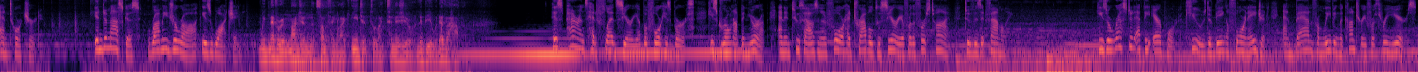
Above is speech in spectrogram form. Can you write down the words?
and tortured. In Damascus, Rami Jarrah is watching. We'd never imagined that something like Egypt or like Tunisia or Libya would ever happen. His parents had fled Syria before his birth. He's grown up in Europe and in 2004 had traveled to Syria for the first time to visit family. He's arrested at the airport, accused of being a foreign agent, and banned from leaving the country for three years.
